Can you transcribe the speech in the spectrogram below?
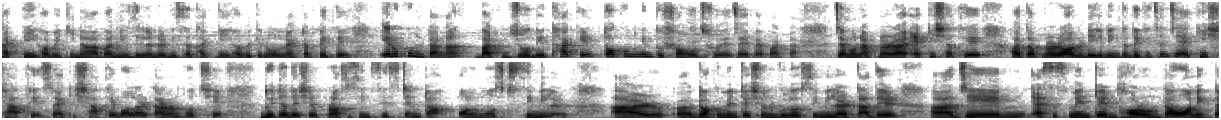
থাকতেই হবে কিনা বা নিউজিল্যান্ডের ভিসা থাকতেই হবে কিনা অন্য একটা পেতে, এরকমটা না, বাট যদি থাকে, তখন কিন্তু সহজ হয়ে যায় ব্যাপারটা। যেমন আপনারা একই সাথে, হয়তো আপনারা অলরেডি হেডিংটা দেখেছেন যে একই সাথে সো একই সাথে বলার কারণ হচ্ছে, দুইটা দেশের প্রসেসিং সিস্টেমটা অলমোস্ট সিমিলার আর ডকুমেন্টেশনগুলো সিমিলার তাদের যে অ্যাসেসমেন্টের ধরনটাও অনেকটা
